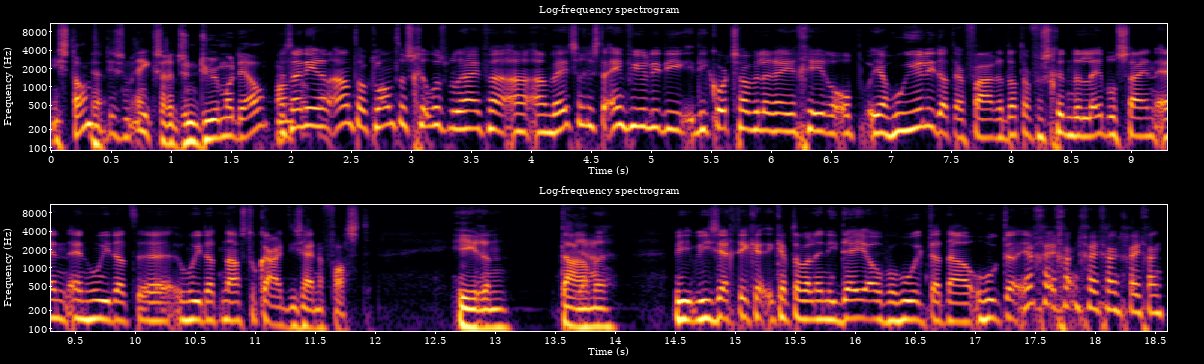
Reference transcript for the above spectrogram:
in stand. Het is een, ik zeg, het is een duur model. Er zijn hier een aantal klanten, schildersbedrijven aanwezig. Is er een van jullie die, die kort zou willen reageren op ja, hoe jullie dat ervaren? Dat er verschillende labels zijn en, en hoe, je dat, uh, hoe je dat naast elkaar... Die zijn er vast. Heren, dame... Ja. Wie, wie zegt, ik, ik heb daar wel een idee over hoe ik dat nou... Hoe ik dat, ja, ga je gang, ga je gang, ga je gang.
